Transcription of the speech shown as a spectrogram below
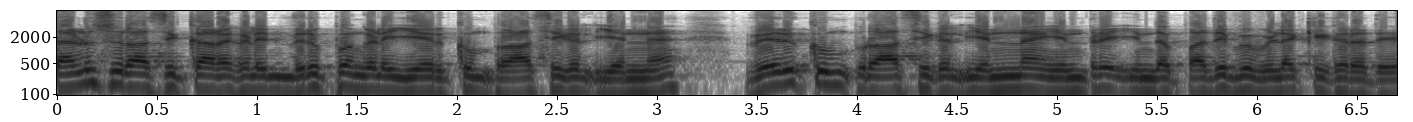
தனுசு ராசிக்காரர்களின் விருப்பங்களை ஏற்கும் ராசிகள் என்ன? வெறுக்கும் ராசிகள் என்ன? என்று இந்த பதிவு விளக்குகிறது.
